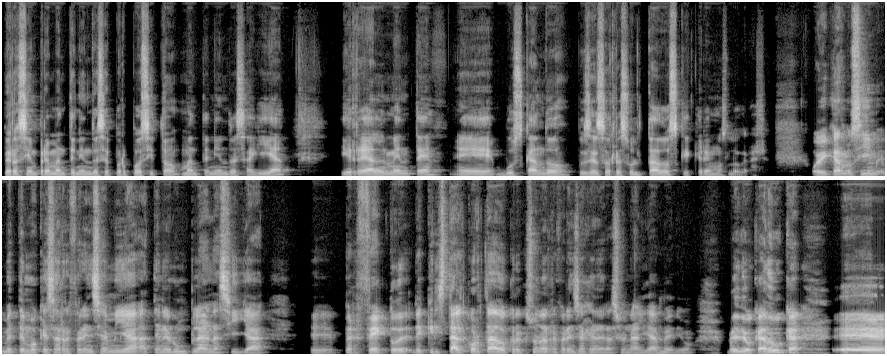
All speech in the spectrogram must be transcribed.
pero siempre manteniendo ese propósito, manteniendo esa guía y realmente eh, buscando pues, esos resultados que queremos lograr. Oye, Carlos, sí, me temo que esa referencia mía a tener un plan así ya eh, perfecto, de, cristal cortado, creo que es una referencia generacional ya medio, medio caduca. Eh,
